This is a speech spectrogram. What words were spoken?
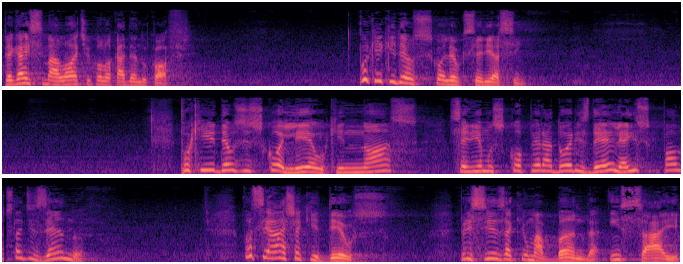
pegar esse malote e colocar dentro do cofre. Por que, que Deus escolheu que seria assim? Porque Deus escolheu que nós seríamos cooperadores dele, é isso que Paulo está dizendo. Você acha que Deus Precisa que uma banda ensaie.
